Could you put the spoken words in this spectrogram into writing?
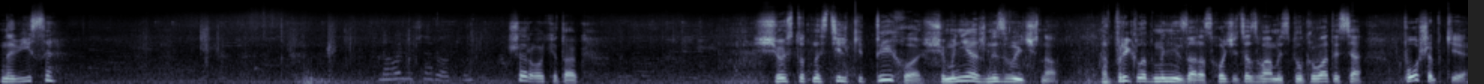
навіси, Доволі широкі. широкі так. Щось тут настільки тихо, що мені аж незвично. Наприклад, мені зараз хочеться з вами спілкуватися пошепки,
